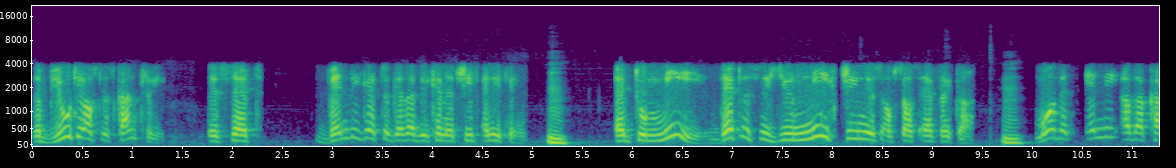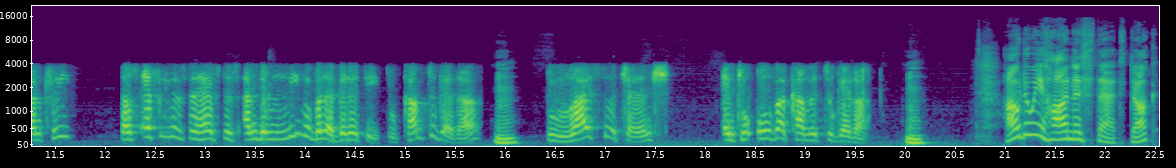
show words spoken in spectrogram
the beauty of this country is that when we get together, we can achieve anything. Mm. And to me, that is the unique genius of South Africa. Mm. More than any other country, South Africans have this unbelievable ability to come together, to rise to a challenge, and to overcome it together. How do we harness that, Doc?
